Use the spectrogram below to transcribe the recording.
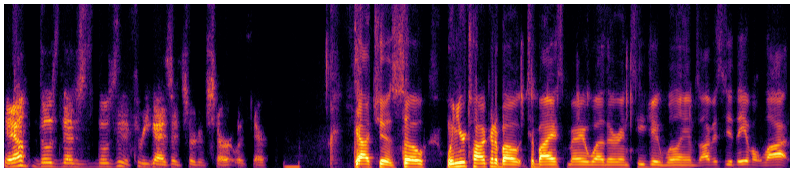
you know, those those those are the three guys I'd sort of start with there. Gotcha. So when you're talking about Tobias Merriweather and CJ Williams, obviously they have a lot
